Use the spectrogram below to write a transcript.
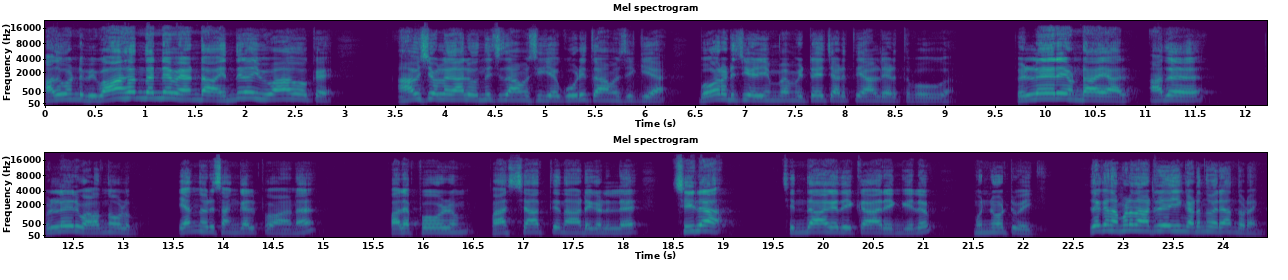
അതുകൊണ്ട് വിവാഹം തന്നെ വേണ്ട. എന്തിനാ വിവാഹമൊക്കെ? ആവശ്യമുള്ള കാലം ഒന്നിച്ച് താമസിക്കുക കൂടി താമസിക്കുക ബോറടിച്ച് കഴിയുമ്പം വിട്ടേച്ച് അടുത്തയാളുടെ അടുത്ത് പോവുക. പിള്ളേരെ ഉണ്ടായാൽ അത് പിള്ളേർ വളർന്നോളും എന്നൊരു സങ്കല്പമാണ് പലപ്പോഴും പാശ്ചാത്യ നാടുകളിലെ ചില ചിന്താഗതിക്കാരെങ്കിലും മുന്നോട്ട് വയ്ക്കും. ഇതൊക്കെ നമ്മുടെ നാട്ടിലേക്കും കടന്നു വരാൻ തുടങ്ങി.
